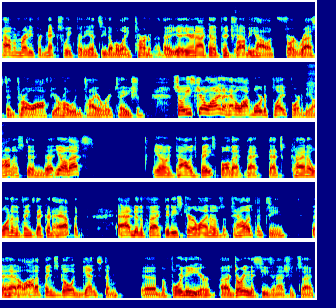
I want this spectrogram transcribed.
have them ready for next week for the NCAA tournament. You're not going to pitch yeah. Robbie Howell in short rest and throw off your whole entire rotation. So East Carolina had a lot more to play for, to be honest. And uh, you know that's you know in college baseball that that that's kind of one of the things that could happen. Add to the fact that East Carolina was a talented team that had a lot of things go against them uh, before the year, uh, during the season, I should say,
